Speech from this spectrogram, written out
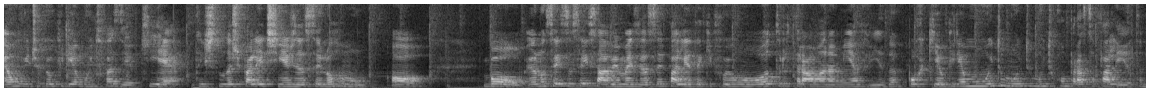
é um vídeo que eu queria muito fazer, que é testando as paletinhas da Sailor Moon. Ó, Bom, eu não sei se vocês sabem, mas essa paleta aqui foi um outro trauma na minha vida, porque eu queria muito, muito, muito comprar essa paleta.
